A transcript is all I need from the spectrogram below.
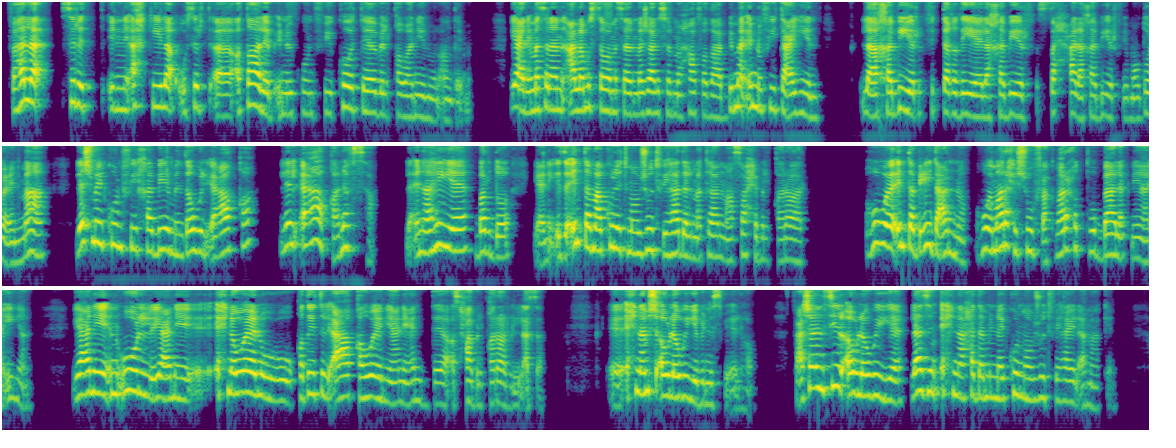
فهلأ صرت إني أحكي لأ وصرت أطالب إنه يكون في كوتا بالقوانين والأنظمة. يعني مثلا على مستوى مثلا مجالس المحافظة بما أنه في تعيين لخبير في التغذية لخبير في الصحة لخبير في موضوع ما ليش ما يكون في خبير من ذوي الإعاقة للإعاقة نفسها؟ لأنها هي برضه يعني إذا أنت ما كنت موجود في هذا المكان مع صاحب القرار هو أنت بعيد عنه هو ما راح يشوفك ما راح يحط ببالك نهائيا. يعني نقول يعني إحنا وين وقضية الإعاقة وين يعني عند أصحاب القرار للأسف. إحنا مش أولوية بالنسبة لهم فعشان نصير أولوية لازم إحنا حدا منا يكون موجود في هاي الأماكن.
